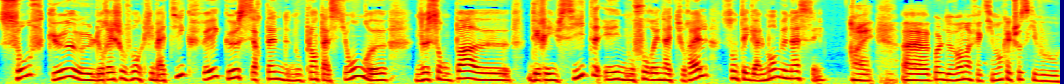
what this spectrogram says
sauf que euh, le réchauffement climatique fait que certaines de nos plantations euh, ne sont pas euh, des réussites et nos forêts naturelles sont également menacées. Oui, Paul Devendre, effectivement, quelque chose qui vous,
